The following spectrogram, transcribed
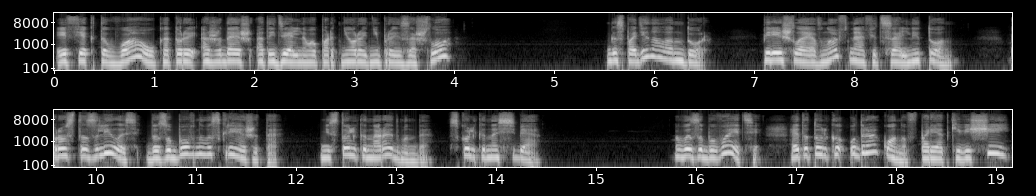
Эффекта вау, который ожидаешь от идеального партнера, не произошло?» «Господин Аландор», перешла я вновь на официальный тон. Просто злилась до зубовного скрежета, не столько на Редмонда, сколько на себя. Вы забываете, это только у драконов в порядке вещей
